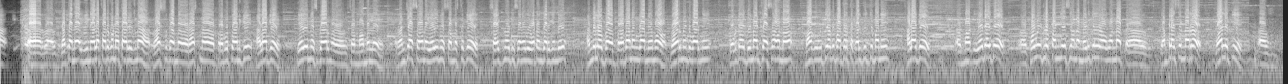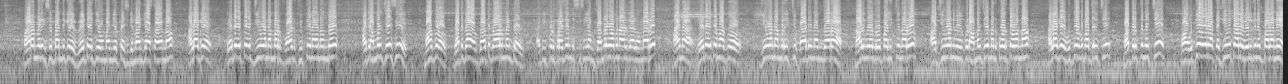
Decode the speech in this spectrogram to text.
గత ఈ నెల పదకొండవ తారీఖున రాష్ట్ర రాష్ట్ర ప్రభుత్వానికి అలాగే ఏఎంఎస్ గవర్నమెంట్ మమ్మల్ని రన్ చేస్తా ఉన్న ఏఎంఎస్ సంస్థకి సైక్ నోటీస్ అనేది ఇవ్వడం జరిగింది. అందులో ప్రధానంగా మేము గవర్నమెంట్ వారిని ఒకటే డిమాండ్ చేస్తూ ఉన్నాం. మాకు ఉద్యోగ భద్రత కల్పించమని అలాగే మాకు ఏదైతే కోవిడ్లో పనిచేసి ఉన్న మెడికల్ ఉన్న ఎంప్లాయీస్ ఉన్నారో వాళ్ళకి పారామెడికల్ పారామెడిక్ సిబ్బందికి వెయిటేజ్ ఇవ్వమని చెప్పేసి డిమాండ్ చేస్తూ ఉన్నాం. అలాగే ఏదైతే GO number forty fifty nine ఉందో అది అమలు చేసి మాకు గత గత గవర్నమెంట్ అది ఇప్పుడు ప్రజెంట్ సీఎం చంద్రబాబు నాయుడు గారు ఉన్నారు. ఆయన ఏదైతే మాకు జీవో నెంబర్ ఇచ్చి ఫార్టీ నైన్ ద్వారా నాలుగు వేల రూపాయలు ఇచ్చినారు ఆ జీవోని మేము ఇప్పుడు అమలు చేయమని కోరుతూ ఉన్నాం. అలాగే ఉద్యోగ భద్రత భద్రతనిచ్చి మా ఉద్యోగుల యొక్క జీవితాలు వెలుగు నింపాలని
